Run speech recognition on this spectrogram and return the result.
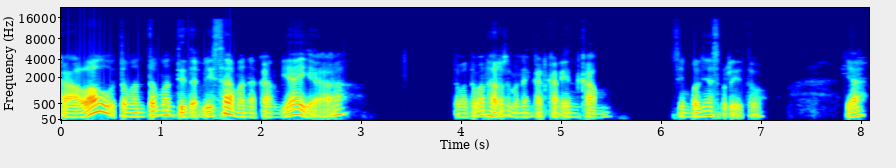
kalau teman-teman tidak bisa menekan biaya teman-teman harus meningkatkan income. Simpelnya seperti itu, ya.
